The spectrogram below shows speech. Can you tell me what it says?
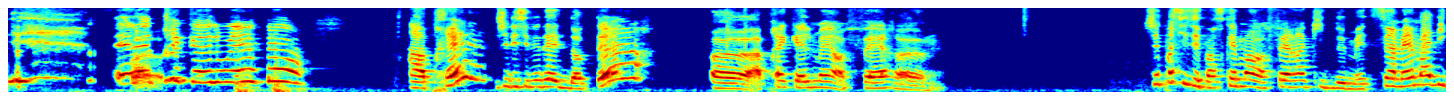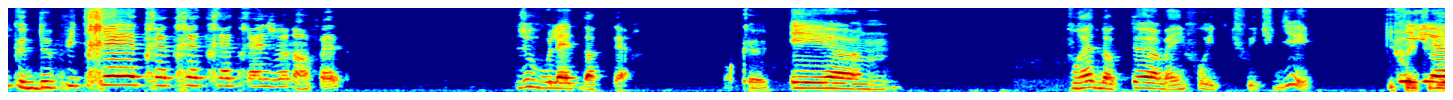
C'est le truc que je voulais faire. Après, j'ai décidé d'être docteur. Euh, après qu'elle m'ait offert. Euh, je ne sais pas si c'est parce qu'elle m'a offert un kit de médecin, mais elle m'a dit que depuis très, très, très, très, très jeune, en fait, je voulais être docteur. Et euh, pour être docteur, ben, il, faut, il faut étudier. Il faut étudier.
